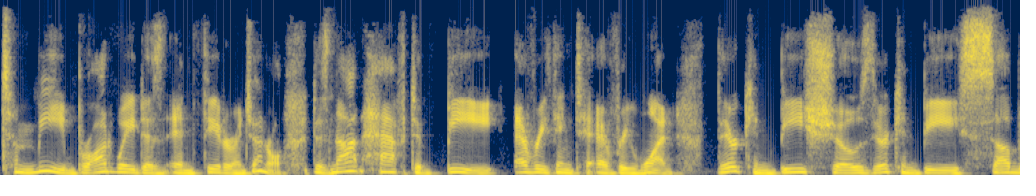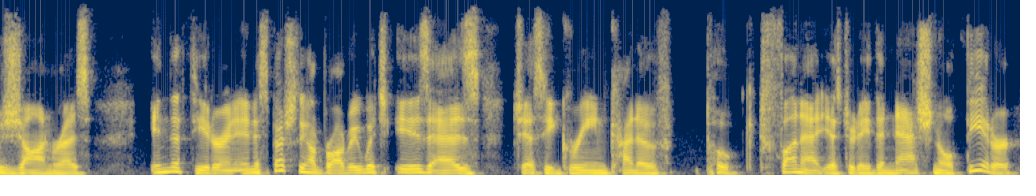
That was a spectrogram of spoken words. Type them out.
To me, Broadway does and theater in general does not have to be everything to everyone. There can be shows, there can be subgenres in the theater and, and especially on Broadway, which is as Jesse Green kind of poked fun at yesterday, the national theater.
